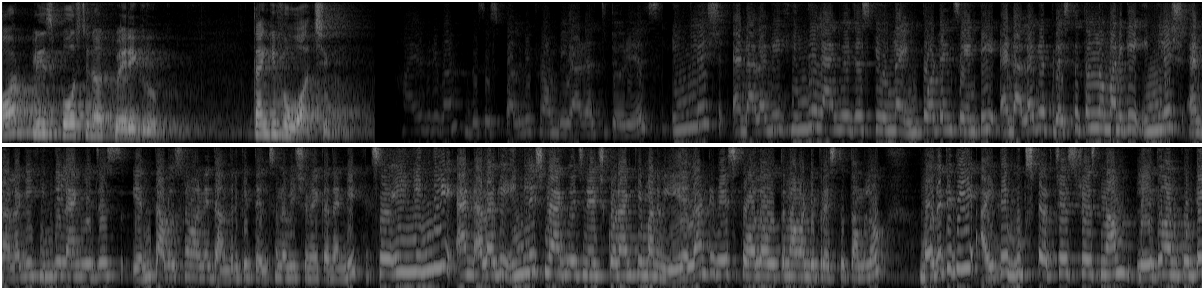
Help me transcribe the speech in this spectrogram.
or please post in our query group. Thank you for watching hi this is Pallavi from VRR tutorials English and అలాగే హిందీ లాంగ్వేజెస్కి ఉన్న ఇంపార్టెన్స్ ఏంటి? అండ్ అలాగే ప్రస్తుతంలో మనకి ఇంగ్లీష్ అండ్ అలాగే హిందీ లాంగ్వేజెస్ ఎంత అవసరం అనేది అందరికీ తెలిసిన విషయమే కదండి? సో ఈ హిందీ అండ్ అలాగే ఇంగ్లీష్ లాంగ్వేజ్ నేర్చుకోవడానికి మనం ఎలాంటి వేస్ ఫాలో అవుతున్నాం అండి ప్రస్తుతంలో? మొదటిది అయితే బుక్స్ పర్చేస్ చేస్తున్నాం లేదు అనుకుంటే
